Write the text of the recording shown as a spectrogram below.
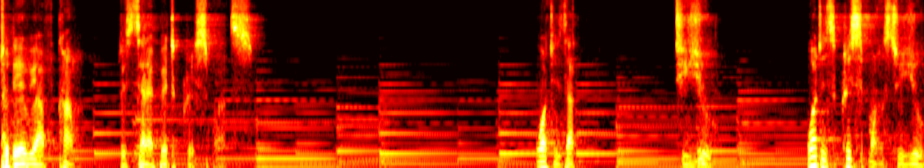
Today we have come to celebrate Christmas. What is that to you? What is Christmas to you?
